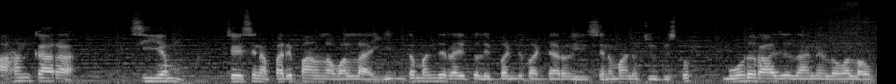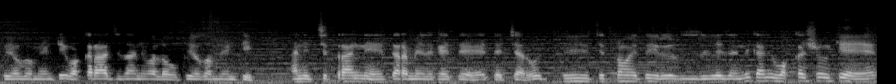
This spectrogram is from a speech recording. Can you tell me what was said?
అహంకార సీఎం చేసిన పరిపాలన వల్ల ఇంతమంది రైతులు ఇబ్బంది పడ్డారో ఈ సినిమాను చూపిస్తూ మూడు రాజధానుల వల్ల ఉపయోగం ఏంటి? ఒక్క రాజధాని వల్ల ఉపయోగం ఏంటి? అనే చిత్రాన్ని తెర మీదకైతే తెచ్చారు. ఈ చిత్రం అయితే ఈరోజు రిలీజ్ అయింది. కానీ ఒక్క షోకే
